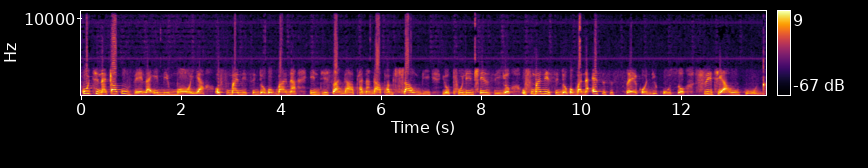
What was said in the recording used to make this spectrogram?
Kuthi naxa kuvela imimoya ofumanisa into okokubana indisa ngapha nangapha mhlawumbi yophula intliziyo ufumanisa into okokubana esi siseko ndikuso sithi awugunqi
